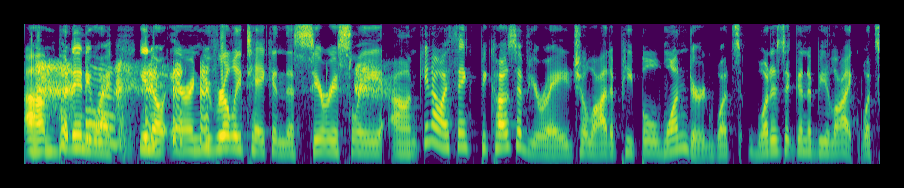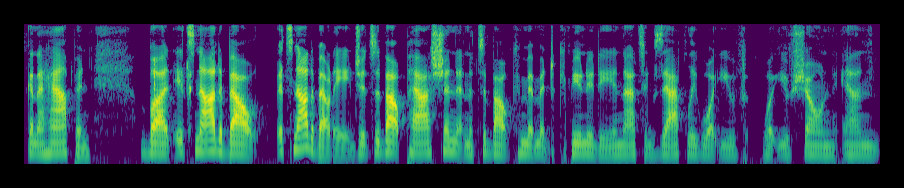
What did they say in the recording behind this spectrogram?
Um, but anyway, you know, Erin, you've really taken this seriously. Um, you know, I think because of your age, a lot of people wondered what's what is it going to be like, what's going to happen. but it's not about it's not about age it's about passion and it's about commitment to community and that's exactly what you've what you've shown and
